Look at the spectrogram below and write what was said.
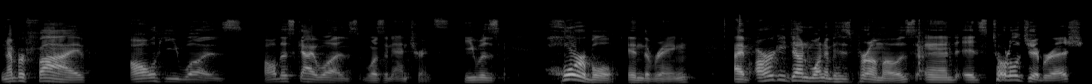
number five, all he was, all this guy was, was an entrance. He was horrible in the ring. I've already done one of his promos, and it's total gibberish.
